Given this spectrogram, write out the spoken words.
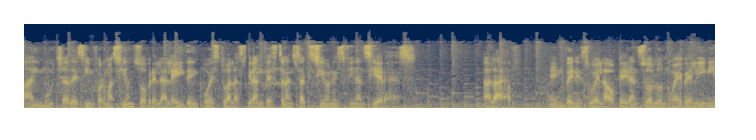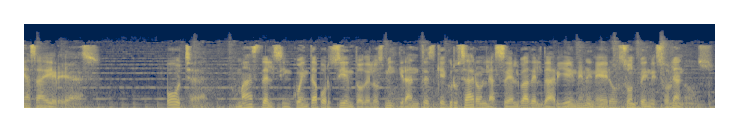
Hay mucha desinformación sobre la ley de impuesto a las grandes transacciones financieras. ALAF. En Venezuela operan solo nueve líneas aéreas. OCHA. Más del 50% de los migrantes que cruzaron la selva del Darién en enero son venezolanos.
